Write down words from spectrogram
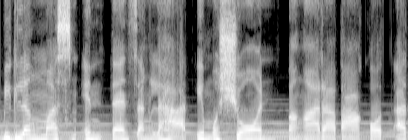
Biglang mas intense ang lahat. Emosyon, pangarap, takot at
